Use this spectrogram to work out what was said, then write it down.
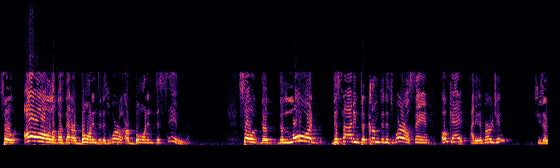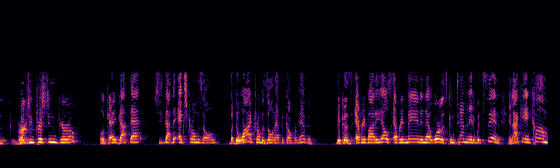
So all of us that are born into this world are born into sin. So the, the Lord deciding to come to this world saying, okay, I need a virgin. She's a virgin Christian girl. Okay, got that. She's got the X chromosome, but the Y chromosome have to come from heaven. Because everybody else, every man in that world is contaminated with sin, and I can't come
